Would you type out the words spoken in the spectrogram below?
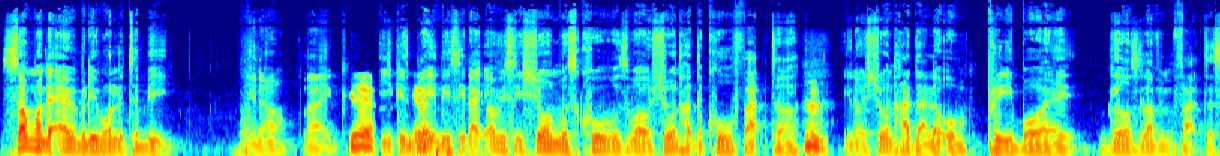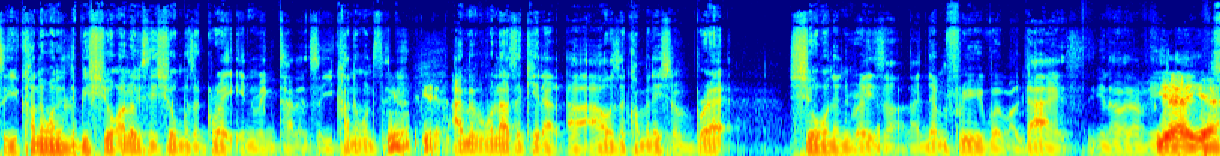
someone that everybody wanted to be. You know, like Yeah, you can yeah. blatantly see. Like obviously, Shawn was cool as well. Shawn had the cool factor. Mm. You know, Shawn had that little pretty boy, girls love him factor. So you kind of wanted to be Shawn. And obviously, Shawn was a great in ring talent. So you kind of wanted to be. Mm, Yeah. I remember when I was a kid, I, I, I was a combination of Bret, Shawn, and Razor. Like them three were my guys. You know what I mean? Yeah, yeah.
